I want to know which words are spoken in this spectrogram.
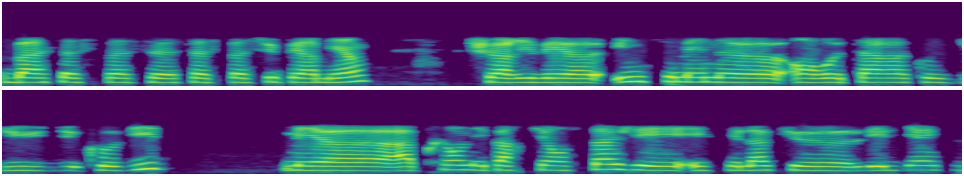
Bah ça se passe ça se passe super bien. Je suis arrivée une semaine en retard à cause du, du Covid, mais euh, après on est parti en stage et, c'est là que les liens se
